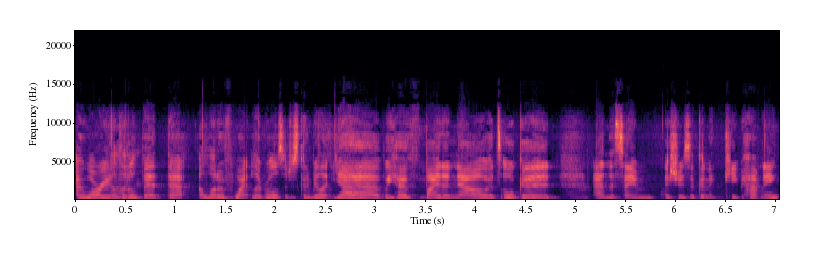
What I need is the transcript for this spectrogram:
I worry a little bit that a lot of white liberals are just going to be like, yeah, we have Biden now, it's all good. And the same issues are going to keep happening.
